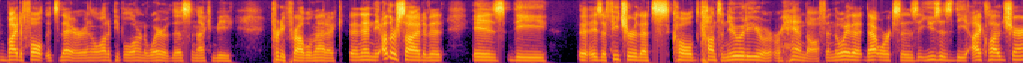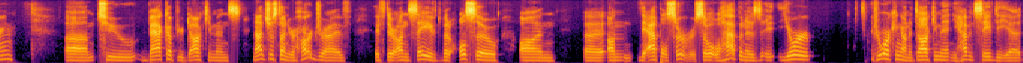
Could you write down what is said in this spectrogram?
by default it's there, and a lot of people aren't aware of this, and that can be pretty problematic. And then the other side of it is the is a feature that's called continuity or, or handoff. And the way that that works is it uses the iCloud sharing um, to back up your documents, not just on your hard drive if they're unsaved, but also on uh, on the Apple server. So what will happen is it, if you're working on a document you haven't saved it yet,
